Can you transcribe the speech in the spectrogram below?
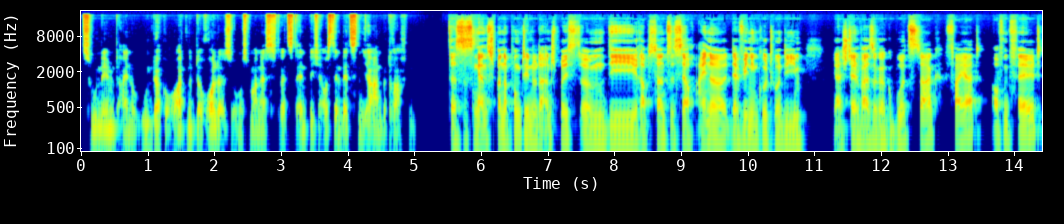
zunehmend eine untergeordnete Rolle. So muss man es letztendlich aus den letzten Jahren betrachten. Das ist ein ganz spannender Punkt, den du da ansprichst. Ähm, die Rapspflanze ist ja auch eine der wenigen Kulturen, die ja stellenweise sogar Geburtstag feiert auf dem Feld.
